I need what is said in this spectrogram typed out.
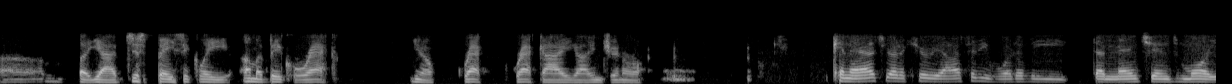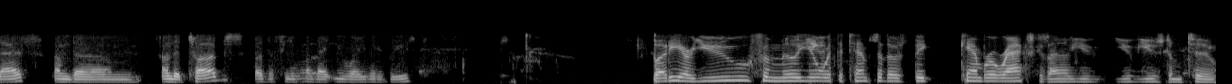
Um, but yeah, just basically, I'm a big rack, you know, rack rack guy uh, in general. Can I ask you out of curiosity, what are the dimensions more or less on the um, on the tubs of the female that you were able to breed? Buddy, are you familiar with the temps of those big Cambro racks? Because I know you you've used them too.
